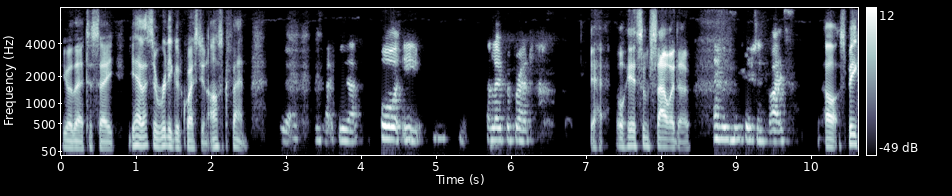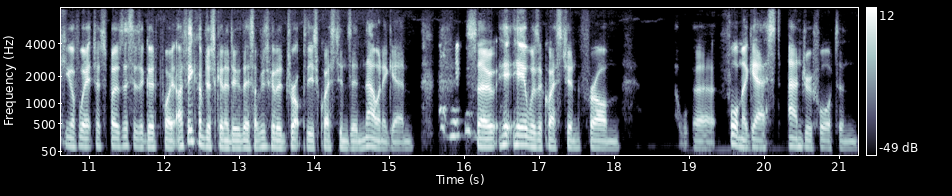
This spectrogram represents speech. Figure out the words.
You're there to say, yeah, that's a really good question. Ask Fen. Yeah, exactly that. Or eat a loaf of bread. Yeah, or here's some sourdough. And nutrition advice. Oh, speaking of which, I suppose this is a good point. I think I'm just going to do this. I'm just going to drop these questions in now and again. so here was a question from uh, former guest Andrew Fortin,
